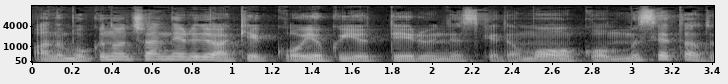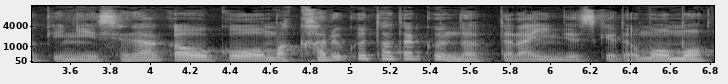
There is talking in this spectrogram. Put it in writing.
あの僕のチャンネルでは結構よく言っているんですけどもこうむせた時に背中をこう、まあ、軽く叩くんだったらいいんですけどもも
